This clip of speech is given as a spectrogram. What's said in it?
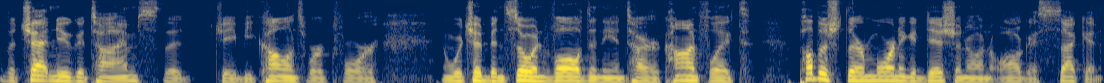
The Chattanooga Times, that J.B. Collins worked for, and which had been so involved in the entire conflict, published their morning edition on August 2nd.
